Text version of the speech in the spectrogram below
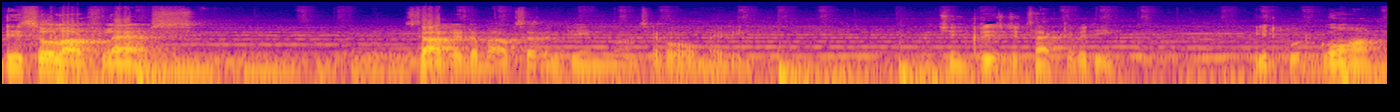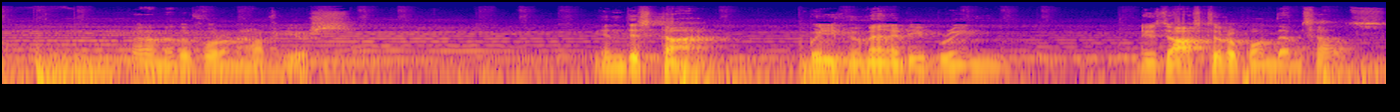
these solar flares started about seventeen months ago maybe, which increased its activity. It could go on for another four and a half years. In this time, will humanity bring disaster upon themselves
